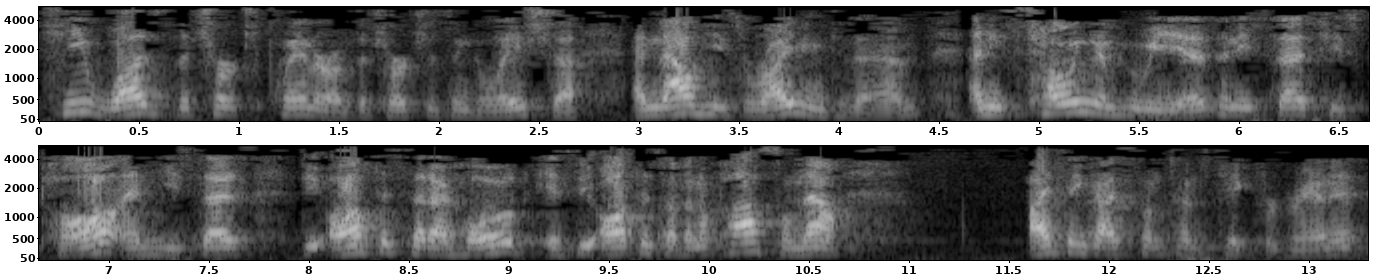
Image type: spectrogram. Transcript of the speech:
He was the church planner of the churches in Galatia, and now he's writing to them, and he's telling them who he is, and he says he's Paul, and he says, the office that I hold is the office of an apostle. Now, I think I sometimes take for granted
